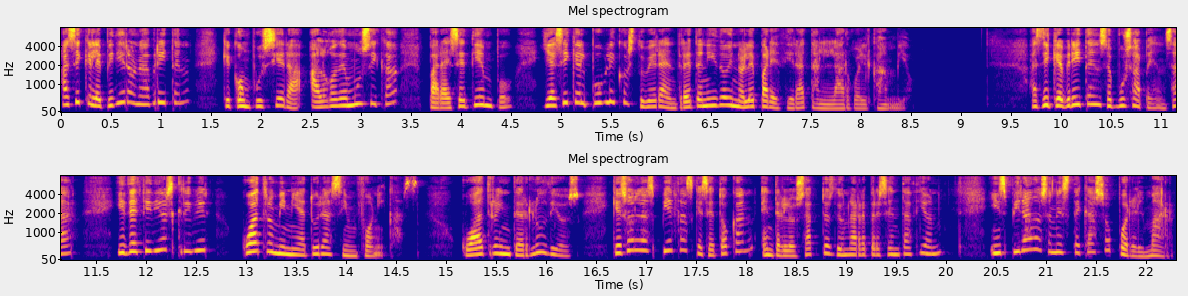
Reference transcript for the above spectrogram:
Así que le pidieron a Britten que compusiera algo de música para ese tiempo y así que el público estuviera entretenido y no le pareciera tan largo el cambio. Así que Britten se puso a pensar y decidió escribir cuatro miniaturas sinfónicas, cuatro interludios, que son las piezas que se tocan entre los actos de una representación, inspirados en este caso por el mar,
